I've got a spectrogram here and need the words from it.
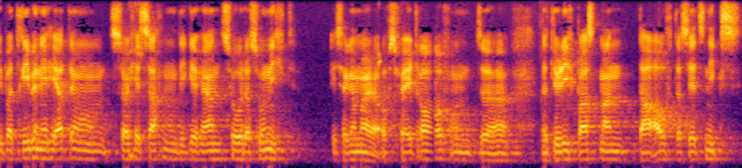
übertriebene Härte und solche Sachen, die gehören so oder so nicht, ich sage mal, aufs Feld drauf. Und äh, natürlich passt man da auf, dass jetzt nichts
